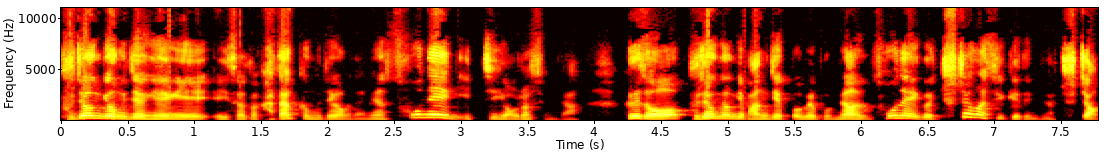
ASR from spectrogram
부정경쟁 행위에 있어서 가장 큰 문제가 뭐냐면 손해액 입증이 어렵습니다. 그래서 부정경쟁 방지법에 보면 손해액을 추정할 수 있게 됩니다. 추정.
